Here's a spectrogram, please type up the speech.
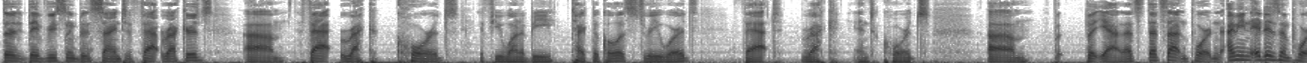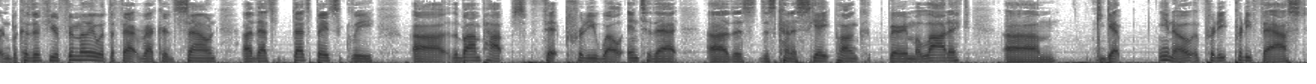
They're, they've recently been signed to Fat Records, um, Fat Wreck Chords, if you want to be technical. It's three words: Fat Wreck and Chords. Um, but yeah, that's that's not important. I mean, it is important because if you're familiar with the Fat Records sound, uh, that's that's basically uh, the Bomb Pops fit pretty well into that. Uh, this this kind of skate punk, very melodic, um, can get you know pretty pretty fast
